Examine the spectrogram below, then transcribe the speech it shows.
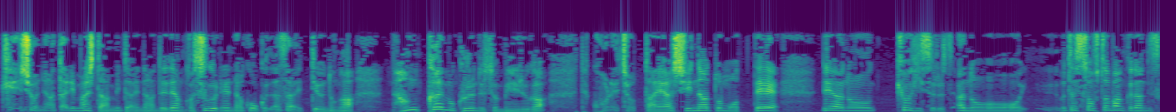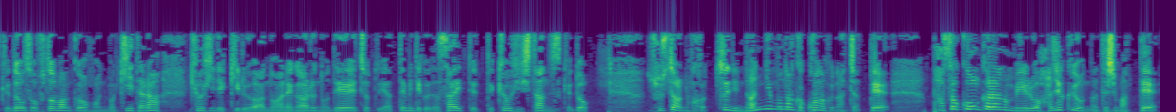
検証に当たりました、みたいな。で、なんかすぐ連絡をくださいっていうのが、何回も来るんですよ、メールが。で、これちょっと怪しいなと思って、で、あの、拒否する、あの、私ソフトバンクなんですけど、ソフトバンクの方にも聞いたら、拒否できるあの、あれがあるので、ちょっとやってみてくださいって言って拒否したんですけど、そしたらなんか、ついに何にもなんか来なくなっちゃって、パソコンからのメールを弾くようになってしまって、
